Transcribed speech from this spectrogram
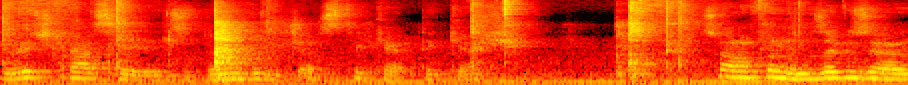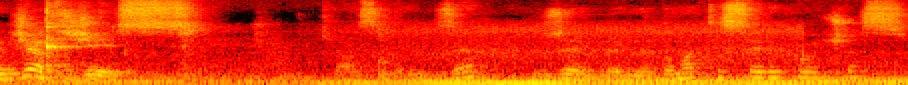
Güveç kaselerimizi dolduracağız teker teker. Sonra fırınımıza güzelce atacağız. Kaselerimize. Üzerlerine domatesleri koyacağız.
